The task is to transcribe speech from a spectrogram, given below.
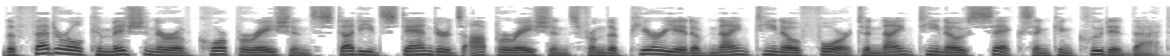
The Federal Commissioner of Corporations studied Standard's operations from the period of 1904 to 1906 and concluded that,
